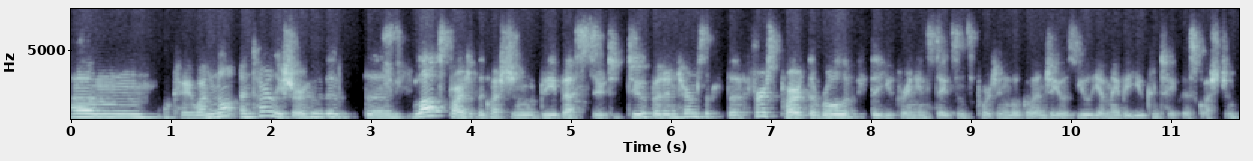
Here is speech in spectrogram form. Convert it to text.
Um, okay, well, I'm not entirely sure who the, the last part of the question would be best suited to, but in terms of the first part, the role of the Ukrainian states in supporting local NGOs, Yulia, maybe you can take this question.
